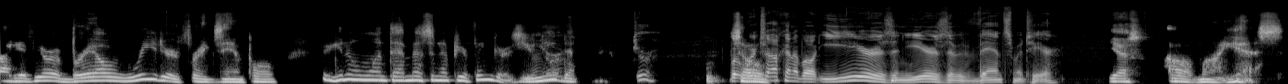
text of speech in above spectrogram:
Right. If you're a braille reader, for example, you don't want that messing up your fingers. You Sure. need that. Sure. But So- we're talking about years and years of advancement here. Yes. Oh my, yes.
